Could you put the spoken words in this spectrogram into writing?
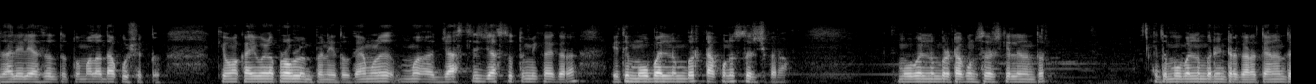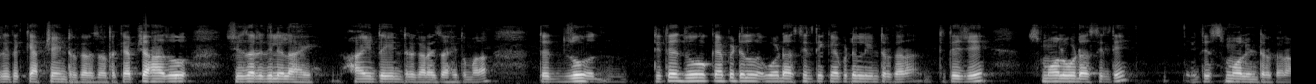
झालेले असेल तर तुम्हाला दाखवू शकतं. किंवा काही वेळा प्रॉब्लेम पण येतो. त्यामुळे म जास्तीत जास्त तुम्ही काय करा इथे मोबाईल नंबर टाकूनच सर्च करा. मोबाईल नंबर टाकून सर्च केल्यानंतर इथं मोबाईल नंबर एंटर करा. त्यानंतर इथे कॅपचा एंटर करायचा. आता कॅपचा हा जो शेजारी दिलेला आहे हा इथे एंटर करायचा आहे तुम्हाला. तर जो तिथे जो कॅपिटल वर्ड असतील ते कॅपिटल एंटर करा. तिथे जे स्मॉल वर्ड असतील ते इथे स्मॉल एंटर करा.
